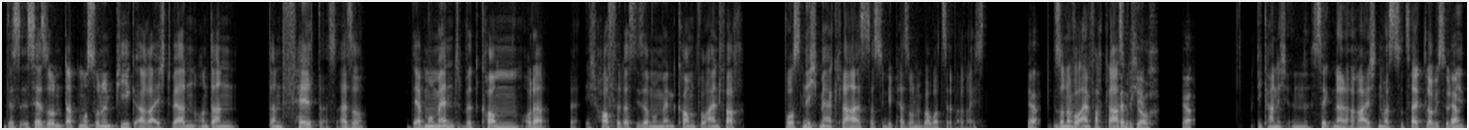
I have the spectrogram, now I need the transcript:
das ist ja so, da muss so ein Peak erreicht werden und dann, dann fällt das. Also der Moment wird kommen oder ich hoffe, dass dieser Moment kommt, wo einfach, wo es nicht mehr klar ist, dass du die Person über WhatsApp erreichst. Ja. Sondern wo einfach klar ist, okay, ich auch. Ja. die kann ich in Signal erreichen, was zurzeit, glaube ich, so ja. die,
